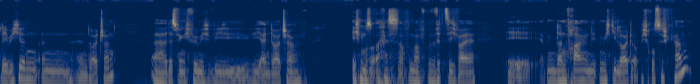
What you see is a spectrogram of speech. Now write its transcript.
lebe ich hier in, in, in Deutschland. Äh, deswegen ich fühle mich wie, wie ein Deutscher. Ich muss, es ist auch immer witzig, weil äh, dann fragen mich die Leute, ob ich Russisch kann.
